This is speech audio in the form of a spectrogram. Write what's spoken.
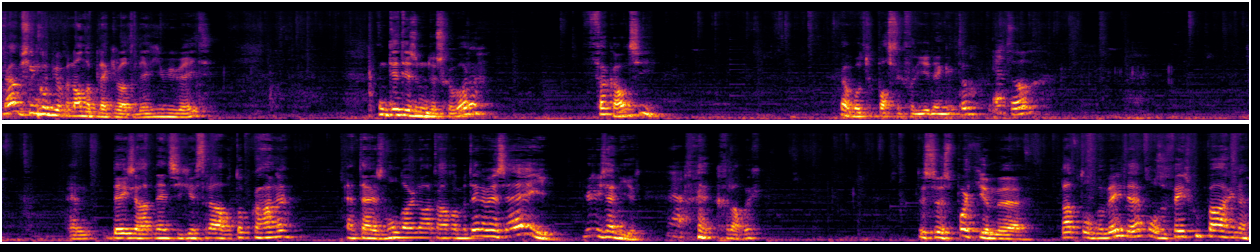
ja, misschien komt hij op een ander plekje wel te liggen, wie weet. En dit is hem dus geworden. Vakantie. Ja, wel toepasselijk voor hier denk ik toch? Ja, toch? En deze had Nancy gisteravond opgehangen. En tijdens hondenuitlaten had al meteen mensen... Hé, hey, jullie zijn hier. Ja. Grappig. Dus uh, spot je hem... eh, laat het ons maar weten hè, op onze Facebookpagina.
